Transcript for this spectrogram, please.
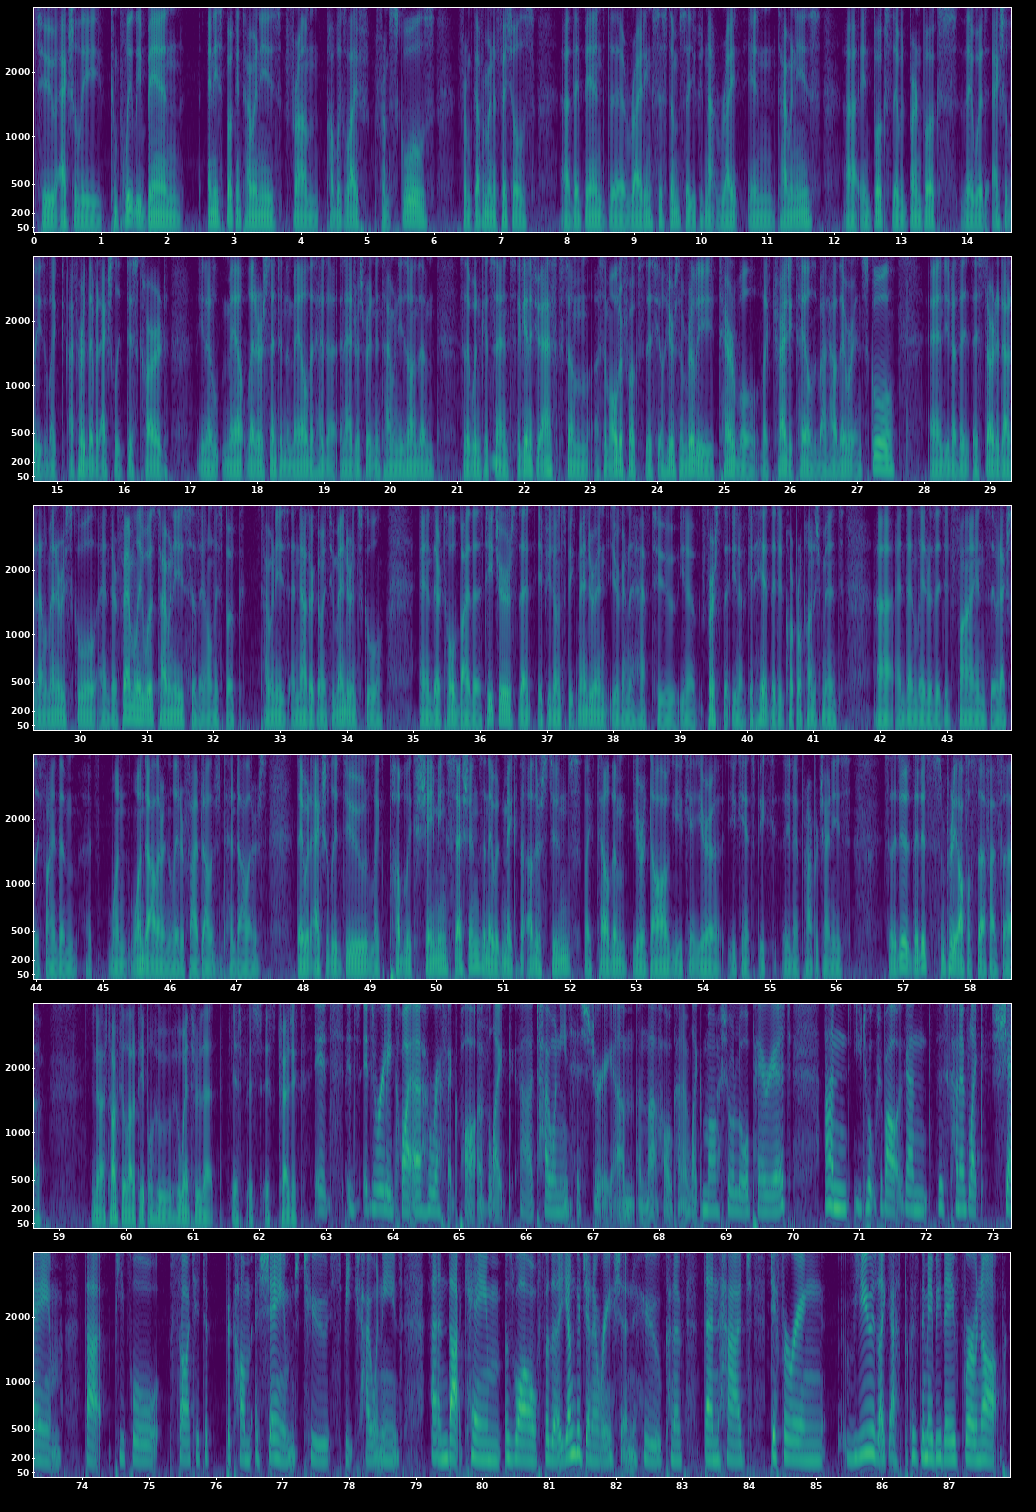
to actually completely ban any spoken Taiwanese from public life, from schools, from government officials. Uh, they banned the writing system, so you could not write in Taiwanese. Uh, in books, they would burn books. They would actually, like I've heard, they would actually discard, you know, mail letters sent in the mail that had a, an address written in Taiwanese on them, so they wouldn't get sent. Again, if you ask some uh, some older folks this, you'll hear some really terrible, like tragic tales about how they were in school, and you know they they started out in elementary school, and their family was Taiwanese, so they only spoke Taiwanese, and now they're going to Mandarin school, and they're told by the teachers that if you don't speak Mandarin, you're going to have to, you know, first that you know get hit. They did corporal punishment, uh, and then later they did fines. They would actually fine them uh, one one dollar, and then later five dollars and ten dollars. They would actually do like public shaming sessions, and they would make the other students like tell them you're a dog, you can't you're a you can't speak you know proper Chinese. So they did they did some pretty awful stuff. I've uh, you know I've talked to a lot of people who who went through that. It's it's, it's tragic. it's it's it's really quite a horrific part of like uh, Taiwanese history um and that whole kind of like martial law period and you talked about again this kind of like shame that people started to become ashamed to speak Taiwanese and that came as well for the younger generation who kind of then had differing views I guess because they, maybe they've grown up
